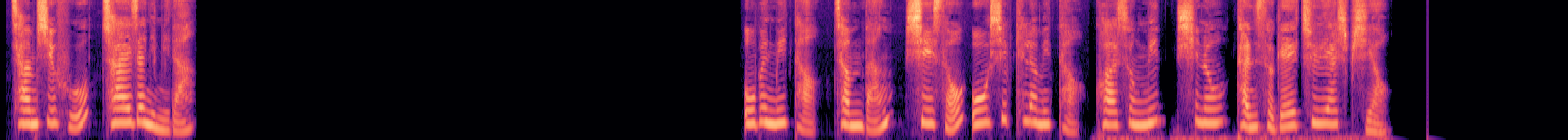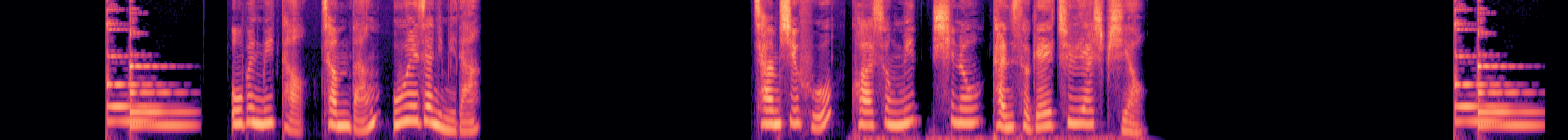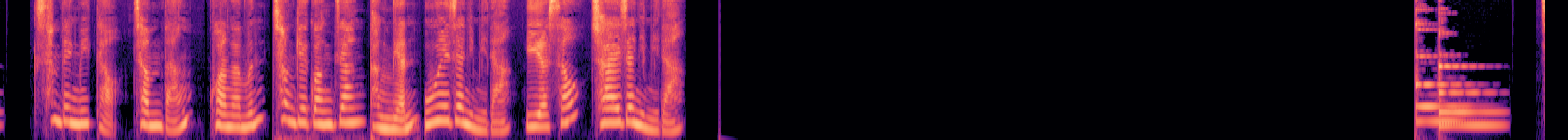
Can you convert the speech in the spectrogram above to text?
잠시 후 좌회전입니다. (500m) 전방 시속 (50km) 과속 및 신호 단속에 주의하십시오. 500m 전방 우회전입니다. 잠시 후 과속 및 신호 단속에 주의하십시오. 300m 전방 광화문 청계광장 방면 우회전입니다. 이어서 좌회전입니다.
